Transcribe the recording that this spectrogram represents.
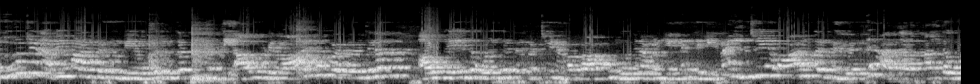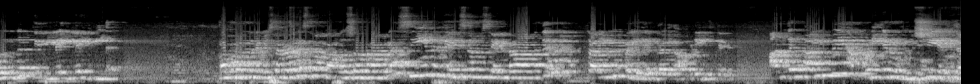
மூன்று நபிமார்களுடைய ஒழுக்கத்தை பத்தி அவங்களுடைய வாழ்வு பருவத்துல அவங்க இருந்த ஒழுக்கத்தை பற்றி நம்ம பார்க்கும்போது நமக்கு என்ன தெரியும்னா இன்றைய வாழ்வர்கள் வந்து அந்த அந்த ஒழுக்கத்தில் இல்லை இல்லை. முகமது நபி அவங்க சொல்றாங்க சீன தேசம் சென்றாவது கல்வி பயிர்கள் அப்படின்ட்டு. அந்த கல்வி அப்படிங்கிற ஒரு விஷயத்த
